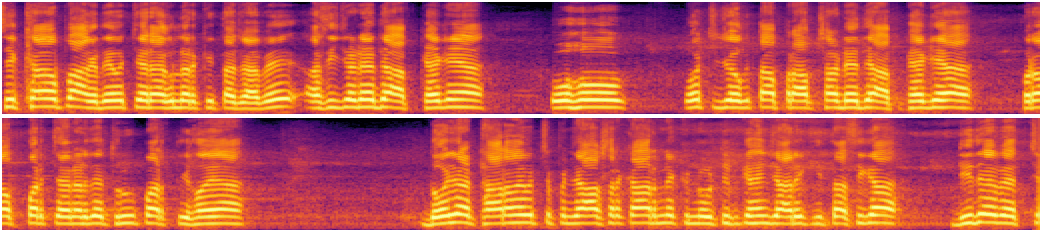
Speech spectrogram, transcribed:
ਸਿੱਖਿਆ ਵਿਭਾਗ ਦੇ ਵਿੱਚ ਰੈਗੂਲਰ ਕੀਤਾ ਜਾਵੇ। ਅਸੀਂ ਜਿਹੜੇ ਅਧਿਆਪਕ ਹੈਗੇ ਆ, ਉਹ ਉੱਚ ਯੋਗਤਾ ਪ੍ਰਾਪਤ ਸਾਡੇ ਅਧਿਆਪਕ ਹੈਗੇ ਆ ਪ੍ਰੋਪਰ ਚੈਨਲ ਦੇ ਥਰੂ ਭਰਤੀ ਹੋਏ ਆ। 2018 ਦੇ ਵਿੱਚ ਪੰਜਾਬ ਸਰਕਾਰ ਨੇ ਇੱਕ ਨੋਟੀਫਿਕੇਸ਼ਨ ਜਾਰੀ ਕੀਤਾ ਸੀਗਾ, ਜਿਹਦੇ ਵਿੱਚ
